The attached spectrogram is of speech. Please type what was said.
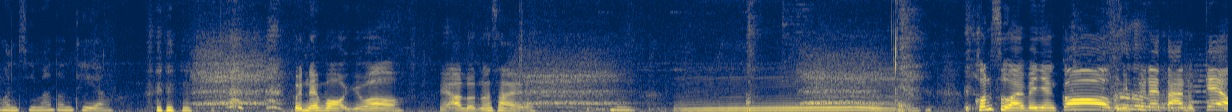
เพิ่นสิมาตอนเที่ยงเพิ่นได้บอกอยู่บ่ให้เอารถมาใส่เลยอืมคนสวยเป็นหยังก็วันนี้คือได้ตานกแก้ว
